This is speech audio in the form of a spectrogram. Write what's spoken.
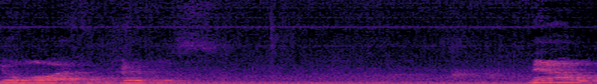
your life on purpose? Now,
